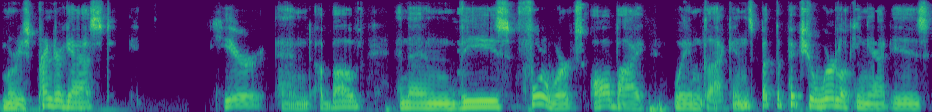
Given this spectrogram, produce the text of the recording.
Maurice Prendergast here and above, and then these four works, all by William Glackens, but the picture we're looking at is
